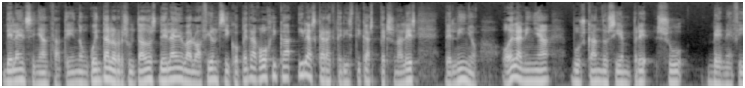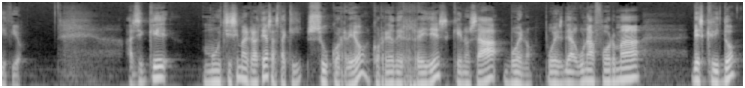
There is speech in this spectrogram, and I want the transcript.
de la enseñanza, teniendo en cuenta los resultados de la evaluación psicopedagógica y las características personales del niño o de la niña, buscando siempre su beneficio. Así que muchísimas gracias. Hasta aquí su correo, el correo de Reyes, que nos ha, bueno, pues de alguna forma descrito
